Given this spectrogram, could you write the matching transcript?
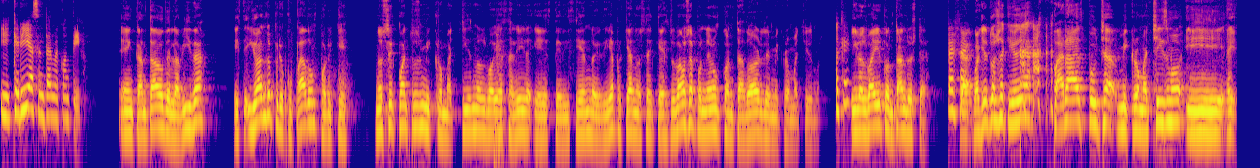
y quería sentarme contigo. Encantado de la vida. Este, yo ando preocupado porque no sé cuántos micromachismos voy a salir este, diciendo hoy día, porque ya no sé qué es. Vamos a poner un contador de micromachismos. Y los va a ir contando usted. Perfecto. cualquier cosa que yo diga, para, escucha micromachismo y... Eh,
